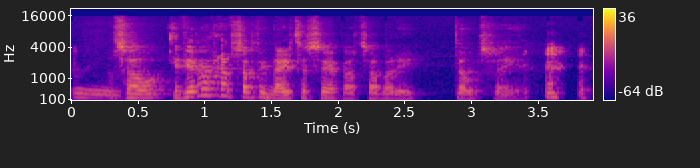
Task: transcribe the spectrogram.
Mm. so if you don't have something nice to say about somebody, don't say it.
